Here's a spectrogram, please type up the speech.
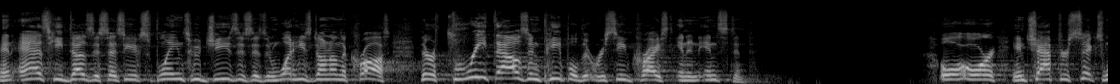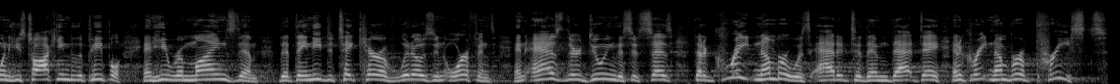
And as he does this, as he explains who Jesus is and what he's done on the cross, there are 3,000 people that receive Christ in an instant. Or, or, in chapter 6, when he's talking to the people and he reminds them that they need to take care of widows and orphans. And as they're doing this, it says that a great number was added to them that day, and a great number of priests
